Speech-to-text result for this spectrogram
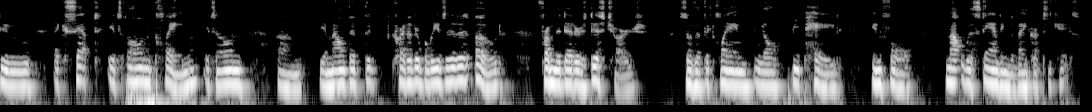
to accept its own claim, its own um, the amount that the creditor believes it is owed from the debtor's discharge, so that the claim will be paid in full, notwithstanding the bankruptcy case.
